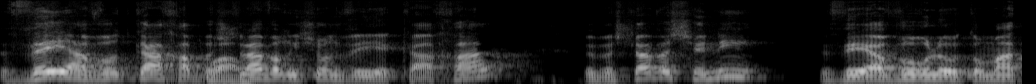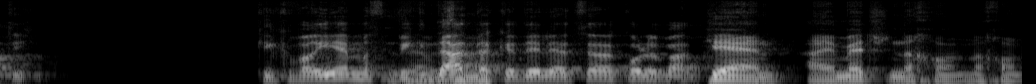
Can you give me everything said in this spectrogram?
זה יעבוד ככה, וואו. בשלב הראשון זה יהיה ככה, ובשלב השני זה יעבור לאוטומטי. כי כבר יהיה מספיק זה, דאטה זה... כדי לייצר הכל לבד. כן, האמת שנכון, נכון.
